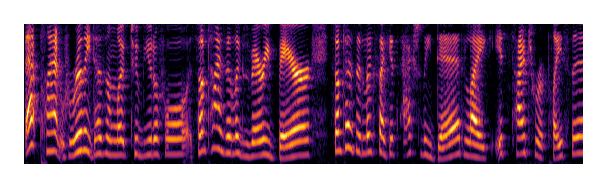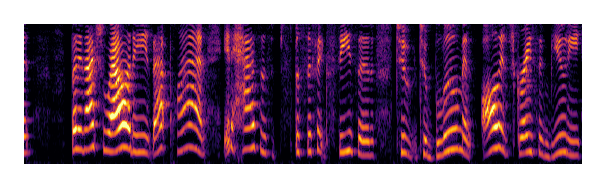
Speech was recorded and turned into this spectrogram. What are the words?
that plant really doesn't look too beautiful? Sometimes it looks very bare. Sometimes it looks like it's actually dead, like it's time to replace it. But in actuality, that plant, it has a specific season to, to bloom in all its grace and beauty,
